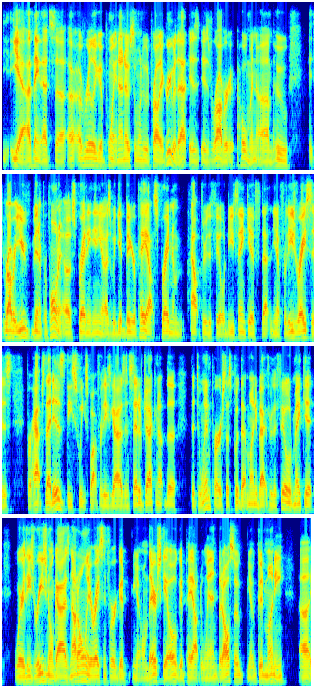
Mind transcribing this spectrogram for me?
yeah, I think that's a, a, really good point, and I know someone who would probably agree with that is is Robert Holman, um, who Robert, you've been a proponent of spreading, you know, as we get bigger payouts, spreading them out through the field. Do you think if that, you know, for these races, perhaps that is the sweet spot for these guys? Instead of jacking up the the to win purse, let's put that money back through the field, make it where these regional guys not only are racing for a good, you know, on their scale, a good payout to win, but also, you know, good money, uh,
